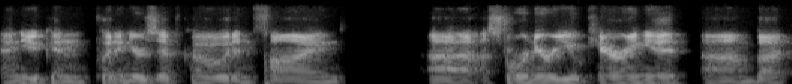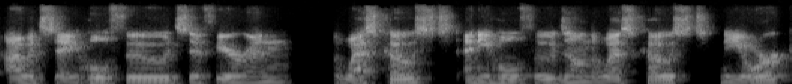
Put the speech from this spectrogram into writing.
and you can put in your zip code and find uh, a store near you carrying it. Um, but I would say Whole Foods if you're in the West Coast, any Whole Foods on the West Coast, New York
